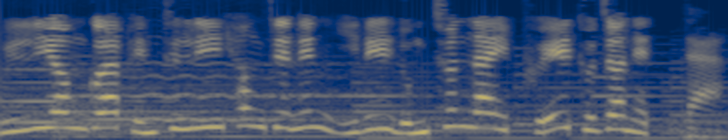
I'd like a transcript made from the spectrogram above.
윌리엄과 벤틀리 형제는 이를 농촌 라이프에 도전했다.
